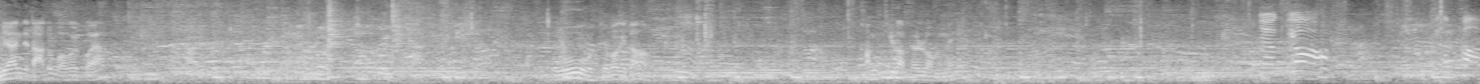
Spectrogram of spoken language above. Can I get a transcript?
미안한데 나도 먹을 거야? 오 대박이다. 감튀가 별로 없네. 야 귀여워 이것 봐.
